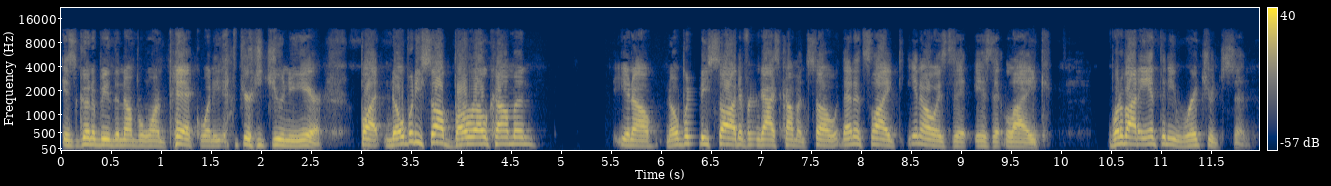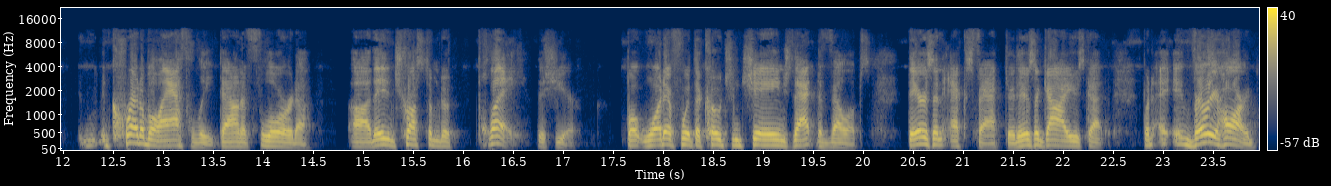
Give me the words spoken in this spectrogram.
is going to be the number one pick when he after his junior year. But nobody saw Burrow coming. You know, nobody saw different guys coming. So then it's like, you know, is it is it like, what about Anthony Richardson? Incredible athlete down in Florida. Uh, they didn't trust him to play this year. But what if with the coaching change that develops? There's an X factor. There's a guy who's got, but uh, very hard.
